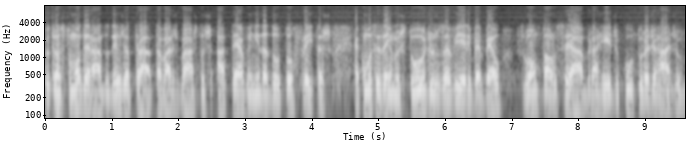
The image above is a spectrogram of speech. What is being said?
e o trânsito moderado desde a Tavares Bastos até a Avenida Doutor Freitas. É com vocês aí no estúdio, José Vieira e Bebel, João Paulo Seabra, Rede Cultura de Rádio.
